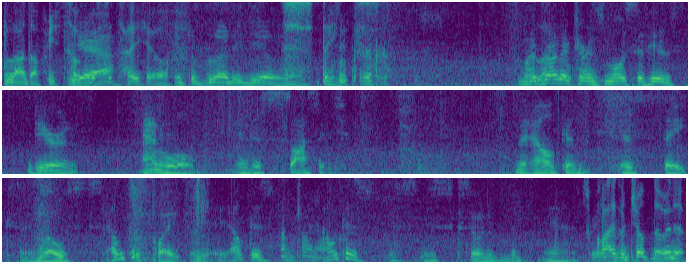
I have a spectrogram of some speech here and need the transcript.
blood up his tongue. He has Yeah. to take it off. It's a bloody deal. Yeah. Stinks. My brother turns most of his deer and antelope into sausage. The elk and is steaks and roasts. Elk is quite. Elk is. I'm trying to. Elk is, is, is sort of the yeah. It's Quite a good job, though, isn't it?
